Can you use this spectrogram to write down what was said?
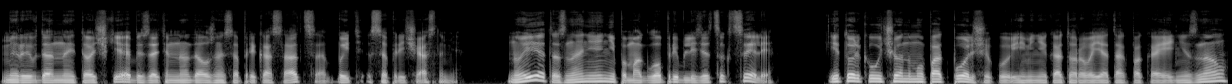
Миры в данной точке обязательно должны соприкасаться, быть сопричастными. Но и это знание не помогло приблизиться к цели. И только ученому-подпольщику, имени которого я так пока и не знал,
